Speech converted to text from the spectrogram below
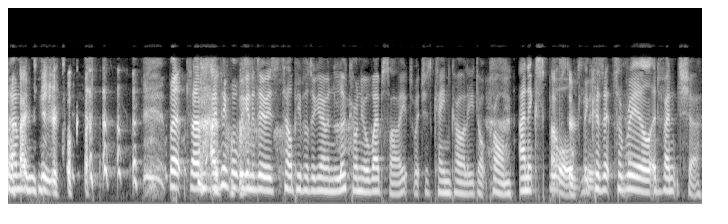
Um, I knew you were talking about. but um, I think what we're going to do is tell people to go and look on your website, which is kanecali.com, and explore Absolutely. because it's a real adventure.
